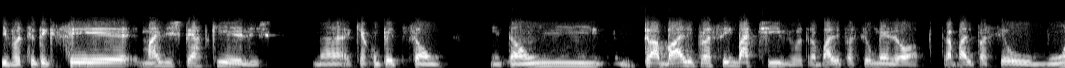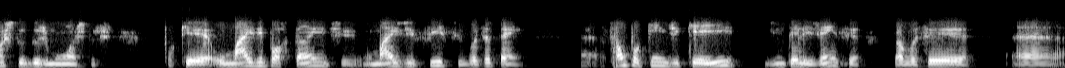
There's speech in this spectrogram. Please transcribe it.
E você tem que ser mais esperto que eles, né? que a competição. Então, trabalhe para ser imbatível, trabalhe para ser o melhor, trabalhe para ser o monstro dos monstros. Porque o mais importante, o mais difícil você tem. É só um pouquinho de QI, de inteligência, para você é,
